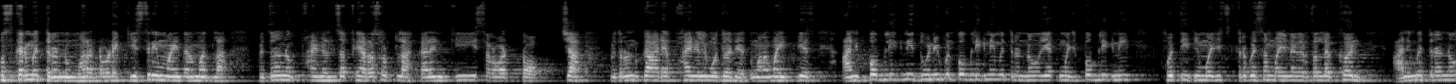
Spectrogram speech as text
नमस्कार मित्रांनो मराठवाडा केसरी मैदान मधला मित्रांनो फायनलचा फेरा सुटला. कारण की सर्वात टॉपच्या मित्रांनो गाड्या फायनलमध्ये होत्या. तुम्हाला माहिती आहे आणि पब्लिकनी दोन्ही पण पब्लिकनी मित्रांनो एक म्हणजे पब्लिकनी होती ती म्हणजे छत्रपती संभाजीनगरचा लखन. आणि मित्रांनो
